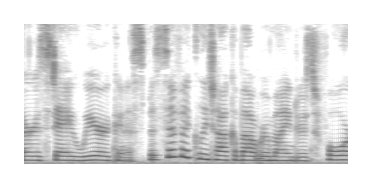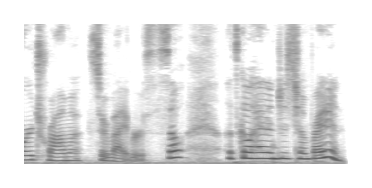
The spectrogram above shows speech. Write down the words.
Thursday, we're going to specifically talk about reminders for trauma survivors. So let's go ahead and just jump right in.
